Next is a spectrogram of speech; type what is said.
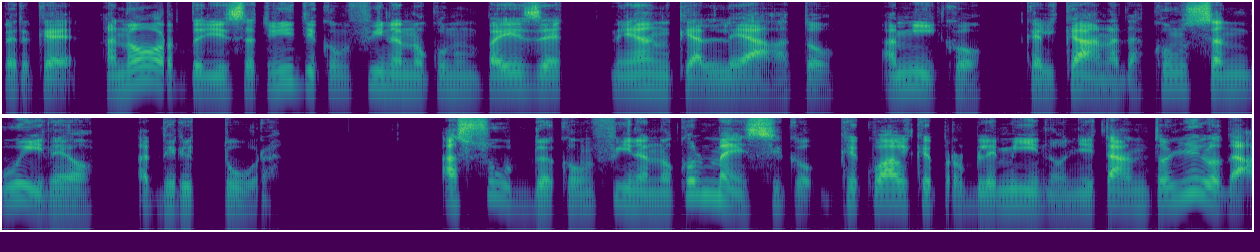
Perché a nord gli Stati Uniti confinano con un paese neanche alleato, amico, che è il Canada, consanguineo addirittura. A sud confinano col Messico, che qualche problemino ogni tanto glielo dà,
